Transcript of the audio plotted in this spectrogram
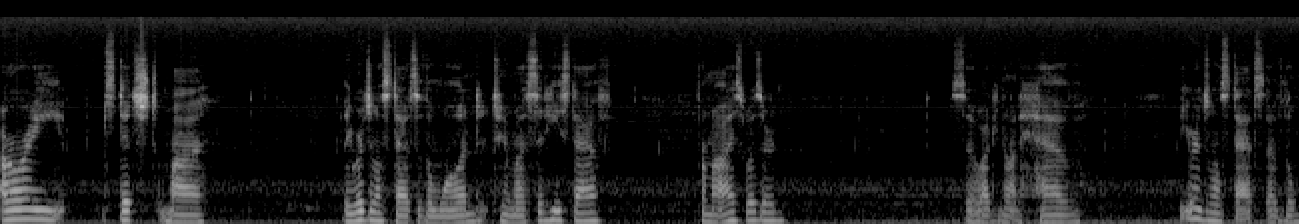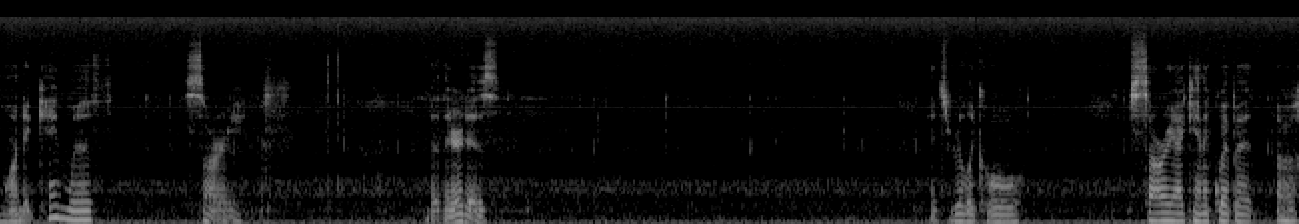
already stitched my the original stats of the wand to my Sidhe staff for my Ice Wizard. So I do not have the original stats of the wand it came with. Sorry. But there it is. It's really cool. Sorry I can't equip it. Ugh.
